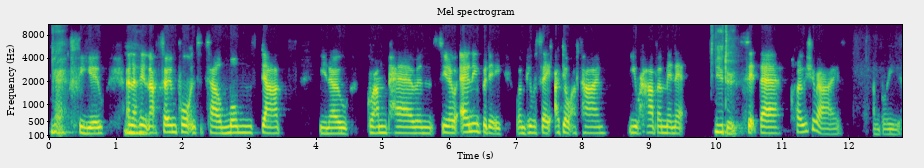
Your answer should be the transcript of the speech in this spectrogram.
yeah. for you and mm. i think that's so important to tell mums dads you know grandparents, you know, anybody, when people say, I don't have time, you have a minute. You do. Sit there, close your eyes, and breathe.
